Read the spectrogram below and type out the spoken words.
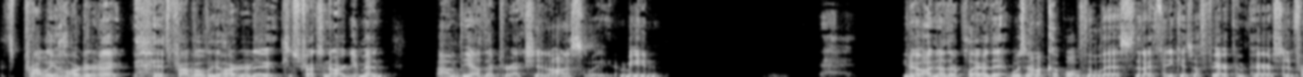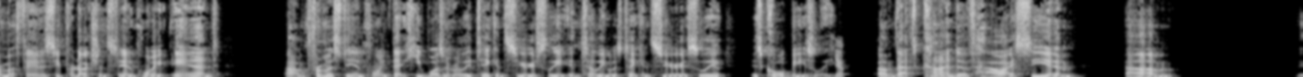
It's probably harder to it's probably harder to construct an argument um, the other direction. Honestly, I mean, you know, another player that was on a couple of the lists that I think is a fair comparison from a fantasy production standpoint and um, from a standpoint that he wasn't really taken seriously until he was taken seriously yep. is Cole Beasley. Yep. Um, that's kind of how I see him. Um,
